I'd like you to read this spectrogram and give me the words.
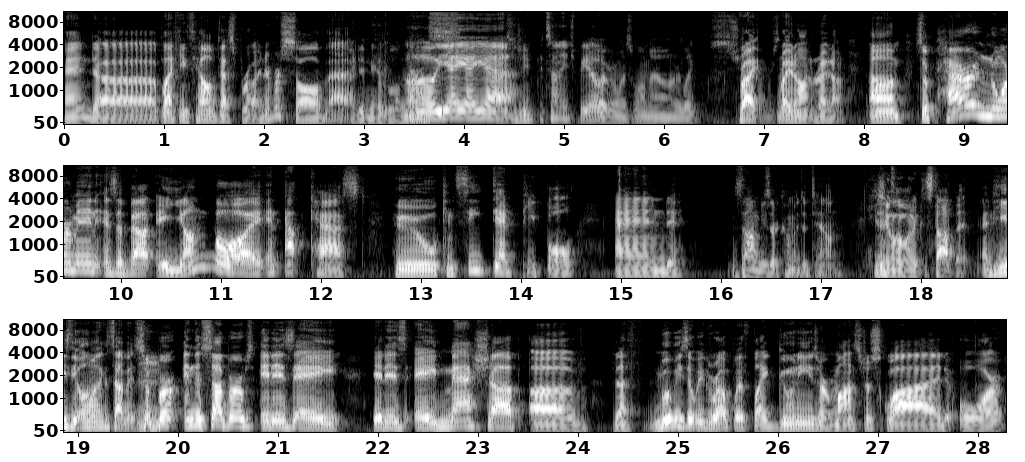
and uh, Blanking Tale of Despereaux. I never saw that. I didn't either. The Little Oh yeah, yeah, yeah. Did? It's on HBO every once in a while now, or like. Right, or right on, right on. Um, so Paranorman is about a young boy, an outcast, who can see dead people, and zombies are coming to town. He's the only one who can stop it. and he's the only one that can stop it. Hmm. Subur- in the suburbs, it is a it is a mashup of the th- movies that we grew up with, like Goonies or Monster Squad or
